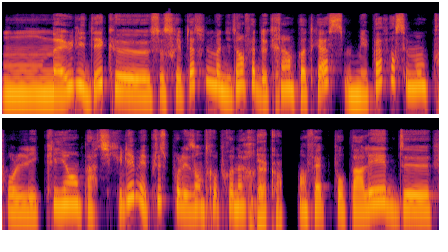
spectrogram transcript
on a eu l'idée que ce serait peut-être une bonne idée en fait de créer un podcast, mais pas forcément pour les clients en particulier, mais plus pour les entrepreneurs D'accord. en fait, pour parler de, tu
